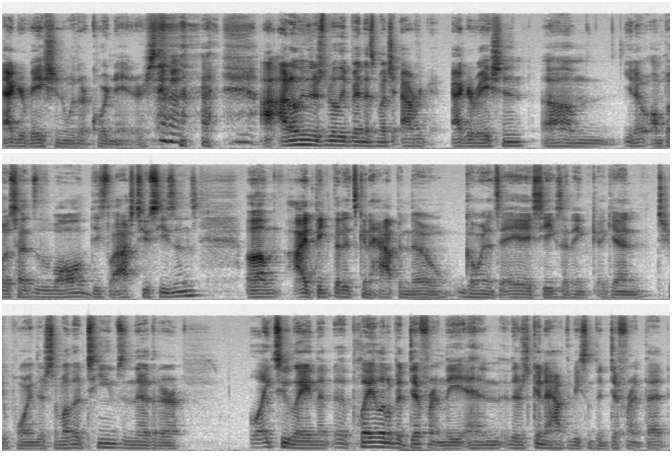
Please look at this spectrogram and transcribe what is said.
aggravation with our coordinators. Mm-hmm. I don't think there's really been as much ag- aggravation, um, you know, on both sides of the ball these last two seasons. Um, I think that it's going to happen though going into AAC because I think again to your point, there's some other teams in there that are like Tulane that uh, play a little bit differently, and there's going to have to be something different that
